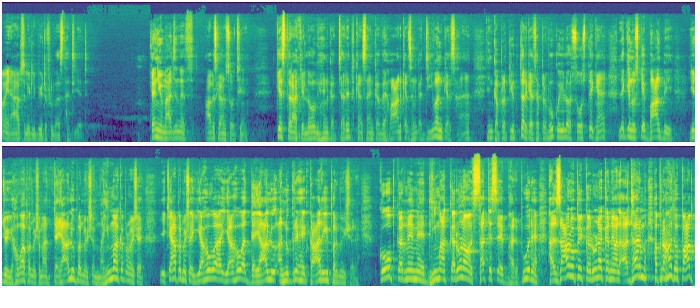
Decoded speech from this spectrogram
I mean, absolutely beautiful verse 38. Can you imagine this? आप इसके बारे में सोचिए। किस तरह के लोग हैं इनका चरित्र कैसा है इनका व्यवहार कैसा है इनका जीवन कैसा है इनका प्रत्युत्तर कैसा है? प्रभु को ये लोग सोचते क्या हैं? लेकिन उसके बाद भी ये जो यहुआ परमेश्वर हमारा दयालु परमेश्वर महिमा का परमेश्वर है ये क्या परमेश्वर? यहुआ यहुआ दयालु अनुग्रहकारी परमेश्वर है। कोप करने में धीमा करुणा और सत्य से भरपूर है। हज़ारों पे करुणा करने वाला अधर्म, अपराध और पाप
